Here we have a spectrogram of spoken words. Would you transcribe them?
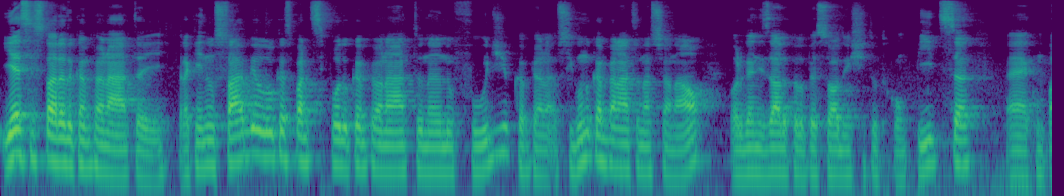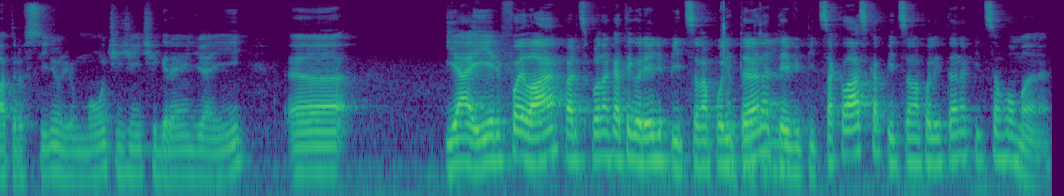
E essa história do campeonato aí? Para quem não sabe, o Lucas participou do campeonato na, no Food, o, campeonato, o segundo campeonato nacional, organizado pelo pessoal do Instituto Com Pizza. É, com patrocínio de um monte de gente grande aí. Uh, e aí ele foi lá, participou na categoria de pizza napolitana, teve pizza clássica, pizza napolitana e pizza romana.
